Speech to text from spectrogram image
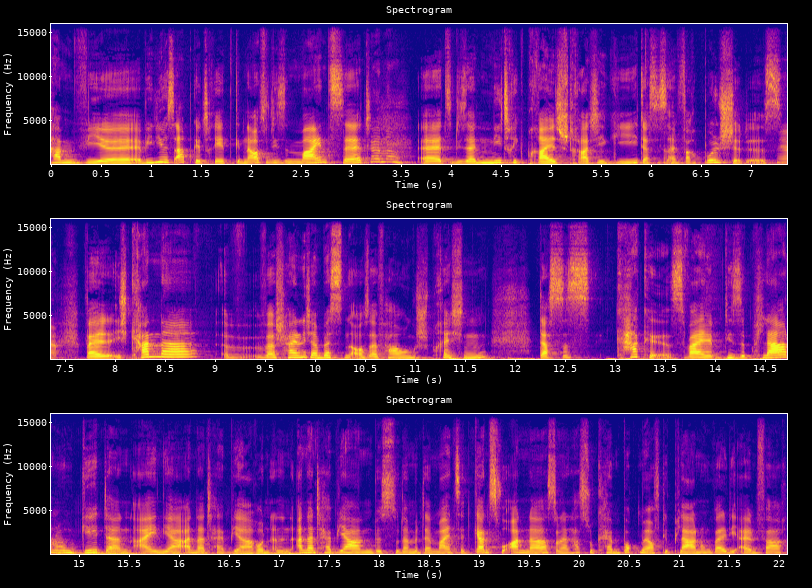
haben wir Videos abgedreht, genau zu diesem Mindset, genau. äh, zu dieser Niedrigpreisstrategie, dass es ja. einfach Bullshit ist. Ja. Weil ich kann da äh, wahrscheinlich am besten aus Erfahrung sprechen, dass es Kacke ist, weil diese Planung geht dann ein Jahr, anderthalb Jahre und in anderthalb Jahren bist du dann mit deinem Mindset ganz woanders und dann hast du keinen Bock mehr auf die Planung, weil die einfach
